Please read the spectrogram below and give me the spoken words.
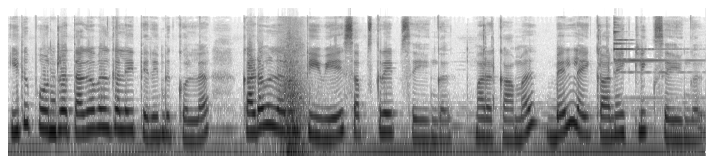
இது போன்ற தகவல்களை தெரிந்து கொள்ள கடவுள் அருள் டிவியை சப்ஸ்கிரைப் செய்யுங்கள். மறக்காமல் பெல் ஐக்கானை கிளிக் செய்யுங்கள்.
